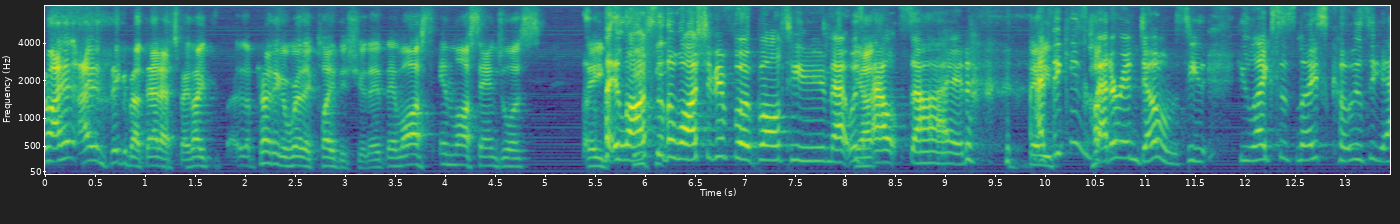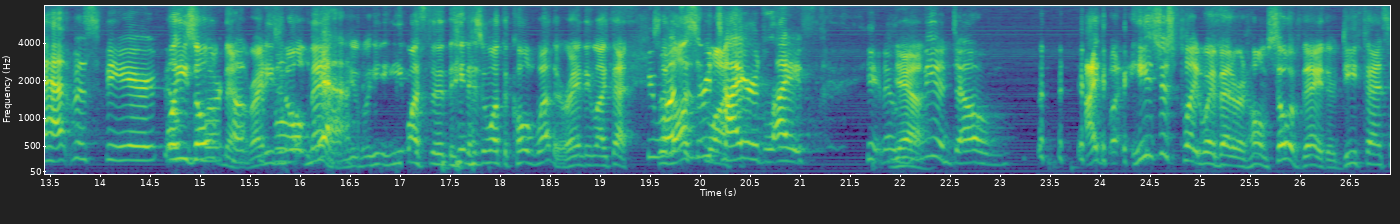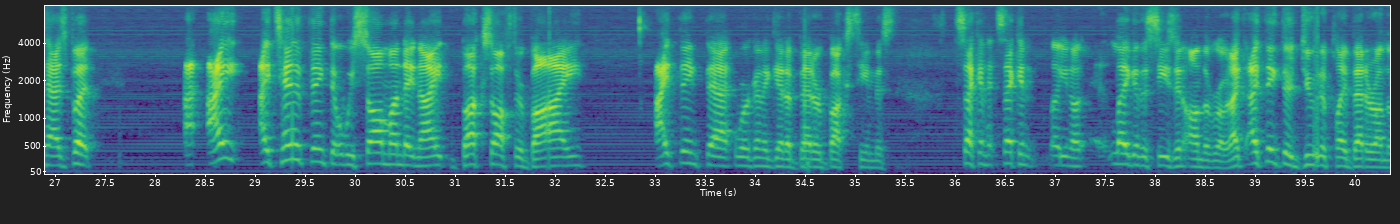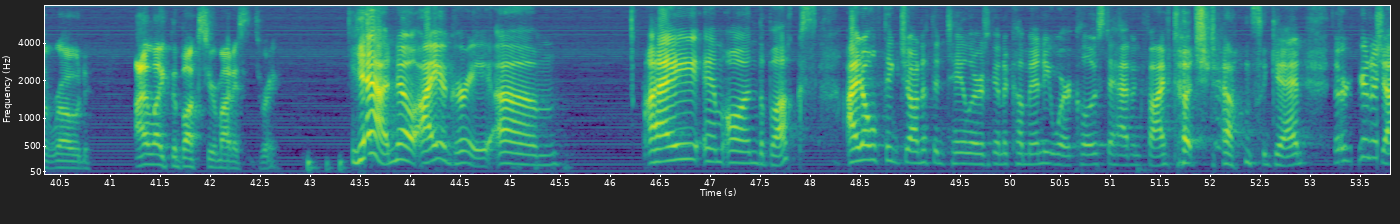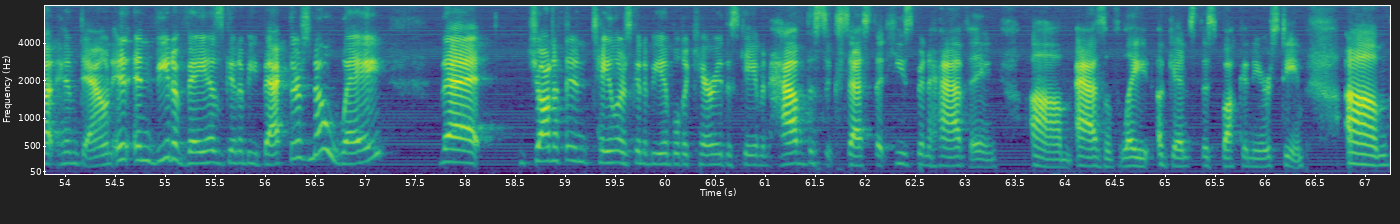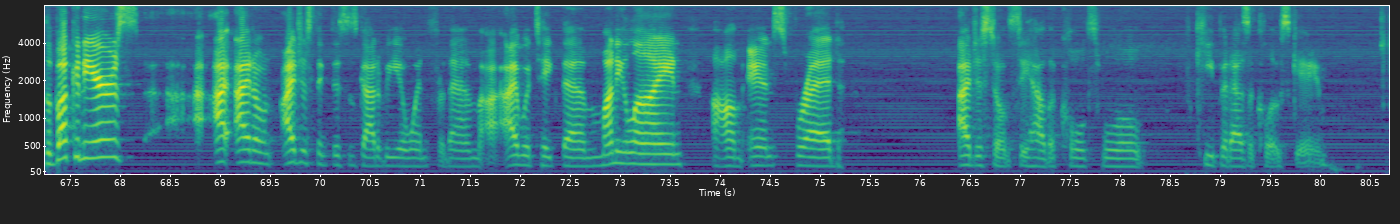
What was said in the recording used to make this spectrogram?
no, I, I didn't think about that aspect. Like, I'm trying to think of where they played this year. They, they lost in Los Angeles. They, they lost to the Washington football team. That was outside. I think he's better in domes. He he likes his nice cozy atmosphere. Well, he's old now, right? He's an old man. Yeah. He, he, wants the he doesn't want the cold weather or anything like that. He so wants a retired life. You know, yeah. give me a dome. I he's just played way better at home. So have they. Their defense has, but I I, I tend to think that what we saw Monday night, Bucks off their bye I think that we're going to get a better Bucks team this second second you know leg of the season on the road. I, I think they're due to play better on the road. I like the Bucks here minus the three. Yeah, no, I agree. Um, I am on the Bucks. I don't think Jonathan Taylor is going to come anywhere close to having five touchdowns again. They're going to shut him down, and, and Vita Vea is going to be back. There's no way that Jonathan Taylor is going to be able to carry this game and have the success that he's been having um, as of late against this Buccaneers team. Um, the Buccaneers, I, I, don't. I just think this has got to be a win for them. I, I would take them money line um, and spread. I just don't see how the Colts will keep it as a close game.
